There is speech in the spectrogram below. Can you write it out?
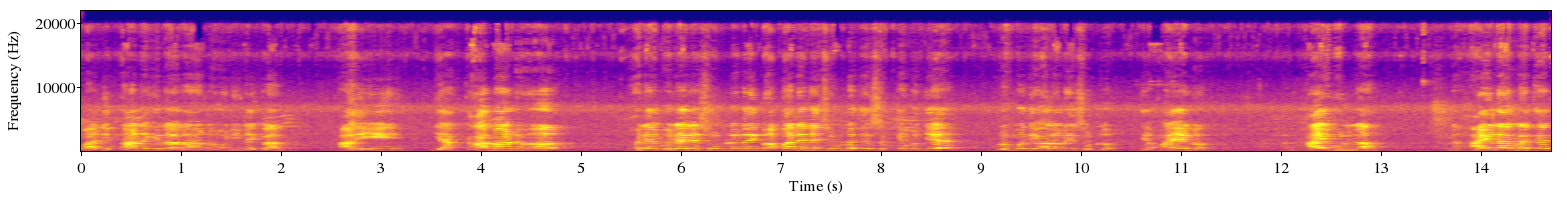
माझे प्राण गेला राहणवणी नाही का? आणि या कामानं भल्या भल्याने सोडलं नाही बापाने नाही सोडलं. ते शक्य म्हणजे ब्रह्मदेवाला नाही सोडलं. या मायेनं. हाय भुलला. हाय लागला त्यात.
